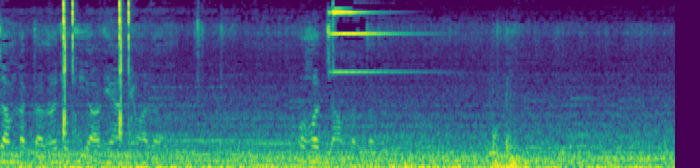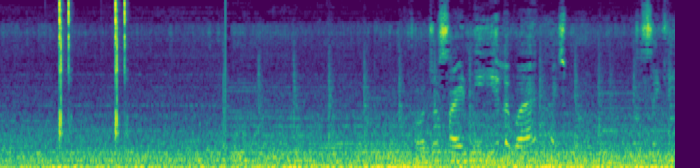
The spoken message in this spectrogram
जाम लगता था, जो कि आगे आने वाला है। बहुत जाम लगता था। और जो साइड में ये लगवाया है ना इसमें जिससे कि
